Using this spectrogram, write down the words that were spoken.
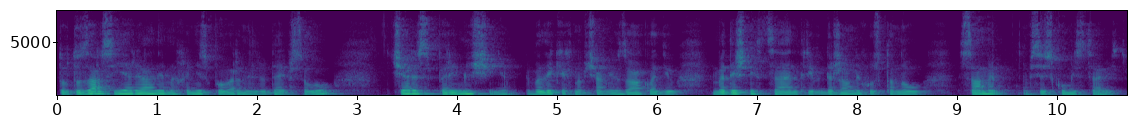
Тобто зараз є реальний механізм повернення людей в село через переміщення великих навчальних закладів, медичних центрів, державних установ саме в сільську місцевість.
